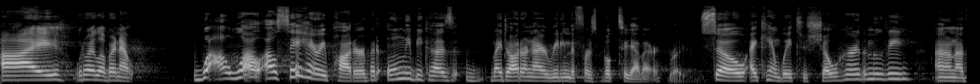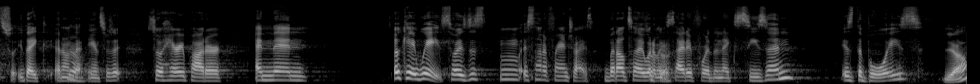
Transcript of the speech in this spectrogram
I what do I love right now? Well, well, I'll say Harry Potter, but only because my daughter and I are reading the first book together. Right. So I can't wait to show her the movie. I don't know, like I don't know if that answers it. So Harry Potter, and then, okay, wait. So is this? Mm, it's not a franchise, but I'll tell you what I'm excited for the next season. Is The Boys Yeah.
